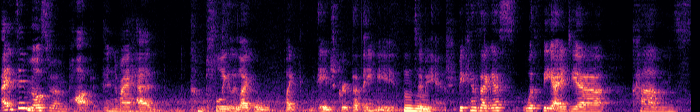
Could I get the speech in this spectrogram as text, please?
I'd say most of them pop into my head completely like like age group that they need to be in because I guess with the idea comes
